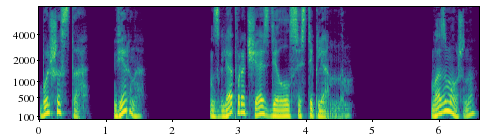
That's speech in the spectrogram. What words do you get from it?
«Больше ста, верно?» Взгляд врача сделался стеклянным. «Возможно.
